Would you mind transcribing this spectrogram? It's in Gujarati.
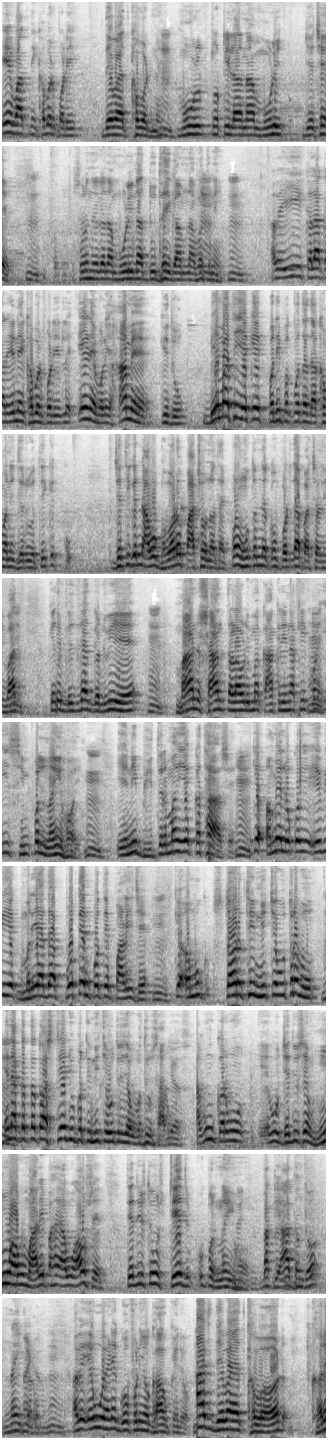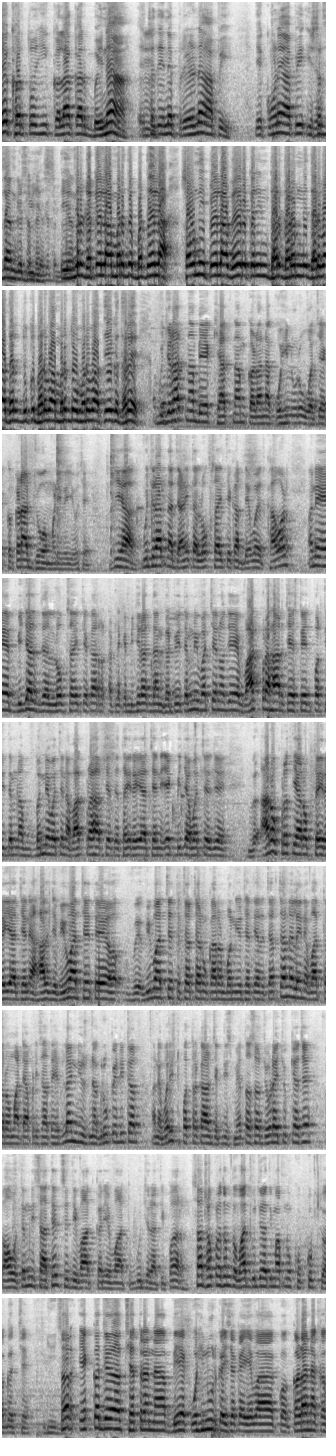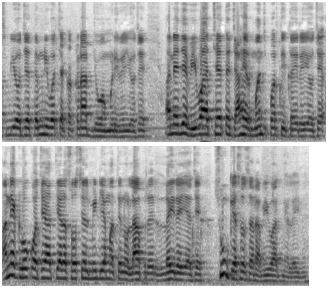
એ વાતની ખબર પડી દેવાયત ખબર નહીં. મૂળ ચોટીલાના મૂળી જે છે. સુરેન્દ્રનગરના મૂળીના દુધઈ ગામના વતની. હવે એ કલાકાર એને ખબર પડી એટલે એણે વળી સામે કીધું બેમાંથી એક એક પરિપક્વતા દાખવવાની જરૂર હતી કે જેથી કરીને આવો ભવાડો પાછો ન થાય. પણ હું તમને કહું પડદા પાછળની વાત કે બિદરાજ ગઢવીએ માંડ શાંત તળાવડીમાં કાંકરી નાખી પણ એ સિમ્પલ નહીં હોય. એની ભીતરમાં એક કથા હશે કે અમે લોકોએ એવી એક મર્યાદા પોતે ને પોતે પાળી છે કે અમુક સ્તરથી નીચે ઉતરવું એના કરતાં તો આ સ્ટેજ ઉપરથી નીચે ઉતરી જવું વધુ સારું. આવું કરવું એવું જે દિવસે હું આવું મારી પાસે આવું આવશે તે દિવસે હું સ્ટેજ ઉપર નહીં હોઉં. બાકી આ ધંધો નહીં કરું. હવે એવું એણે ગોફણીઓ ઘાવ કર્યો. આ જ દેવાયત ખવડ ખરેખર તો એ કલાકાર બન્યા એટલે એને પ્રેરણા આપી. એ કોણે આપી? ઈશ્વરદાન ગઢવીએ. એ નિર ઢકેલા મર્દ બધેલા. સૌની પહેલા વેર કરીને ધર ધર્મની ધરવા ધર દુઃખ ભરવા મર્દો મરવા તેગ ધરે. ગુજરાતના બે ખ્યાતનામ કળાના કોહિનૂરો વચ્ચે કકડાટ જોવા મળી રહ્યો છે. જી હા ગુજરાતના જાણીતા લોક સાહિત્યકાર દેવાયત ખાવડ અને બીજા લોક સાહિત્યકાર એટલે કે બિજરાજદાન ગઢવી તેમની વચ્ચેનો જે વાક પ્રહાર છે સ્ટેજ પરથી તેમના બંને વચ્ચેના વાક પ્રહાર છે તે થઈ રહ્યા છે અને એકબીજા વચ્ચે જે આરોપ પ્રત્યારોપ થઈ રહ્યા છે અને હાલ જે વિવાદ છે તે વિવાદ છે તે ચર્ચાનું કારણ બન્યું છે. ત્યારે ચર્ચાને લઈને વાત કરવા માટે આપણી સાથે હેડલાઇન ન્યૂઝના ગ્રુપ એડિટર અને વરિષ્ઠ પત્રકાર જગદીશ મહેતા સર જોડાઈ ચૂક્યા છે. તો આવો તેમની સાથે જ સીધી વાત કરીએ વાત ગુજરાતી પર. સર સૌપ્રથમ તો વાત ગુજરાતીમાં આપનું ખૂબ ખૂબ સ્વાગત છે. સર એક જ ક્ષેત્રના બે કોહિનૂર કહી શકાય એવા કળાના કસબીઓ છે તેમની વચ્ચે કકડાટ જોવા મળી રહ્યો છે. અને જે વિવાદ છે તે જાહેર મંચ પરથી થઈ રહ્યો છે. અનેક લોકો છે અત્યારે સોશિયલ મીડિયામાં તેનો લાભ લઈ રહ્યા છે. શું કહેશો સર આ વિવાદને લઈને.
